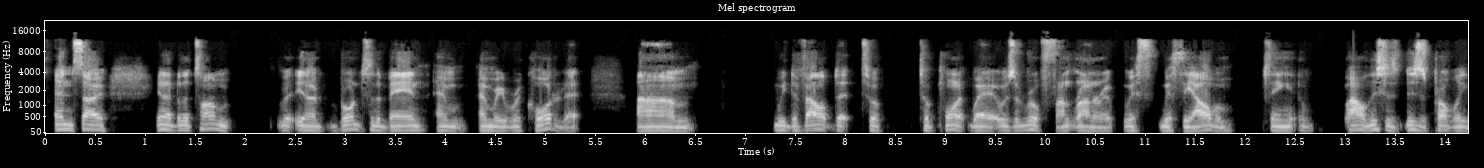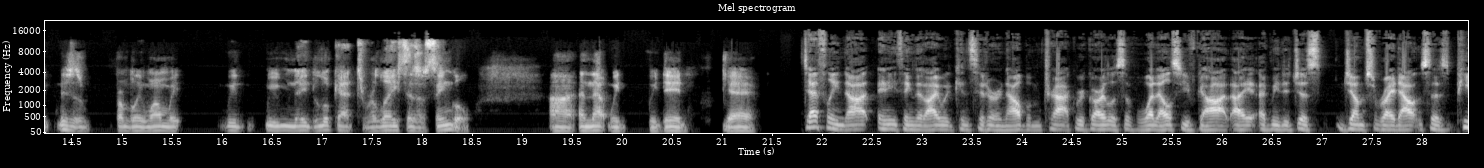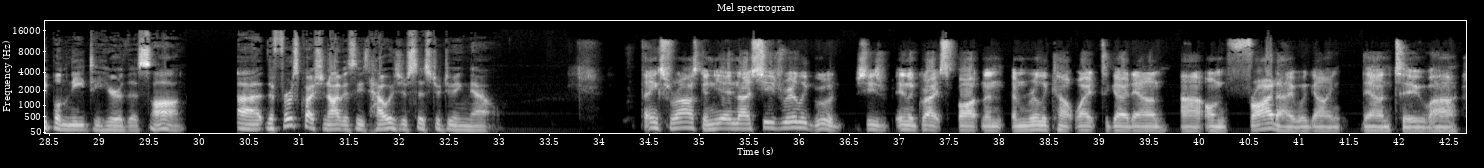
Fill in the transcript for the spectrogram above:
And so you know by the time you know brought it to the band and and we recorded it um we developed it to a to a point where it was a real front runner with with the album saying wow this is this is probably this is probably one we we we need to look at to release as a single, uh, and that we we did. Yeah. definitely not anything that I would consider an album track, regardless of what else you've got. I, I mean, it just jumps right out and says people need to hear this song. Uh, the first question, obviously, is how is your sister doing now? Thanks for asking. Yeah, no, she's really good. She's in a great spot and, and really can't wait to go down. Uh, on Friday, we're going down to uh,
